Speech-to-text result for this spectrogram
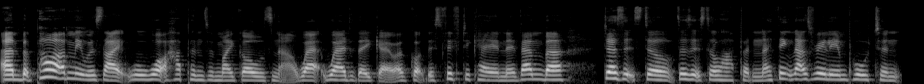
Um, but part of me was like, well, what happens with my goals now? Where where do they go? I've got this 50k in November. Does it still does it still happen? And I think that's really important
